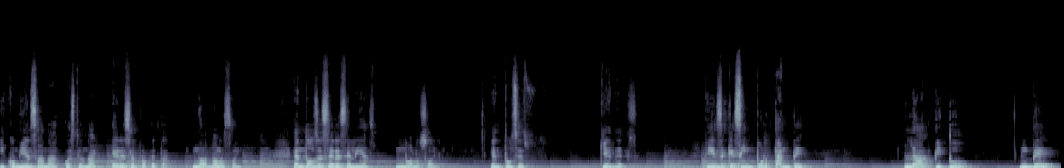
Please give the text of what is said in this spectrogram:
Y comienzan a cuestionar, ¿eres el profeta? No, no lo soy. Entonces, ¿eres Elías? No lo soy. Entonces, ¿quién eres? Fíjense que es importante la actitud de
